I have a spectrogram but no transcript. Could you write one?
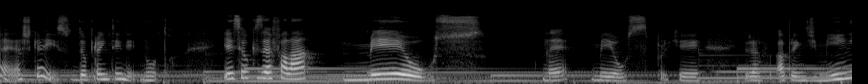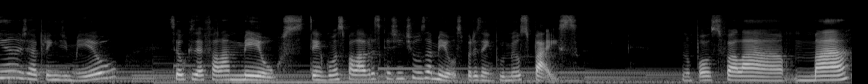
É, acho que é isso, deu para entender. Notre. E aí, se eu quiser falar meus, né? Meus, porque eu já aprendi minha, já aprendi meu. Se eu quiser falar meus, tem algumas palavras que a gente usa meus, por exemplo, meus pais. Não posso falar ma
